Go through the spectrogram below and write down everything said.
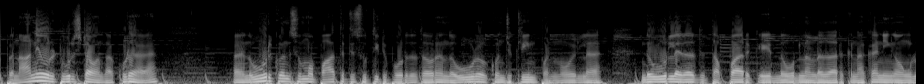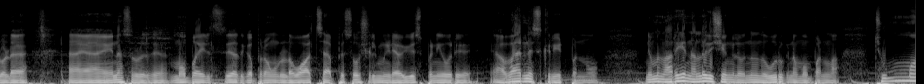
இப்போ நானே ஒரு டூரிஸ்ட்டாக வந்தால் கூட அந்த ஊருக்கு வந்து சும்மா பார்த்துட்டு சுற்றிட்டு போகிறத தவிர இந்த ஊரை கொஞ்சம் க்ளீன் பண்ணணும். இல்லை இந்த ஊரில் ஏதாவது தப்பாக இருக்குது இந்த ஊர் நல்லதாக இருக்குனாக்கா நீங்கள் உங்களோட என்ன சொல்கிறது மொபைல்ஸு அதுக்கப்புறம் உங்களோட வாட்ஸ்அப்பு சோஷியல் மீடியாவை யூஸ் பண்ணி ஒரு அவேர்னஸ் க்ரியேட் பண்ணணும். இந்த மாதிரி நிறைய நல்ல விஷயங்கள் வந்து அந்த ஊருக்கு நம்ம பண்ணலாம். சும்மா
